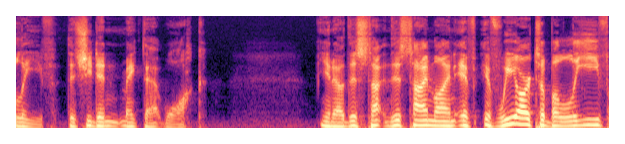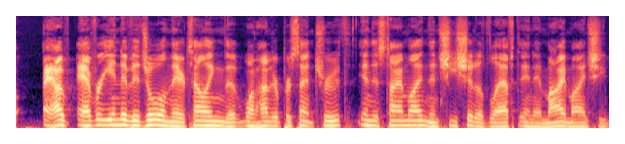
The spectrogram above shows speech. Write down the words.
leave, that she didn't make that walk. You know, this time this timeline if if we are to believe every individual and they're telling the 100% truth in this timeline then she should have left and in my mind she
